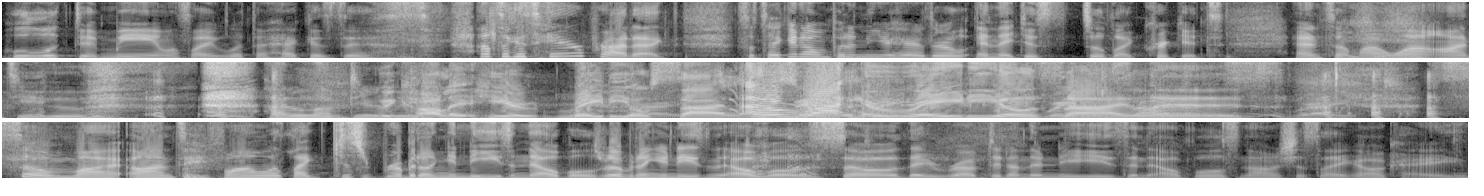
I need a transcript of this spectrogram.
who looked at me and was like, "What the heck is this?" I was like, "It's hair product." So take it home, put it in your hair. And they just stood like crickets. And so my one auntie, who I love dearly, We call it here radio silence. a ra- So- a radio, Radio silence. Right. So my auntie Fawn was like, just rub it on your knees and elbows, rub it on your knees and elbows. so they rubbed it on their knees and elbows, and I was just like, okay,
